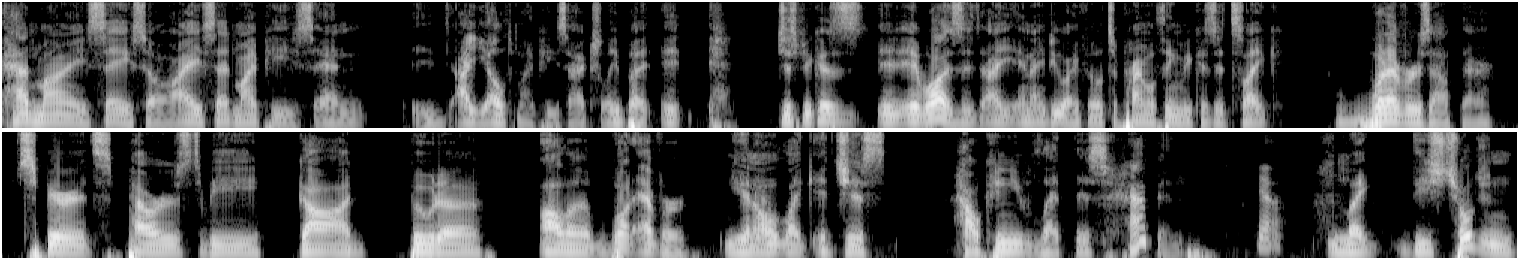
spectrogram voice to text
had my say. So I said my piece and I yelled my piece actually, but it just because it, it was. It, I and I do. I feel it's a primal thing because it's like whatever's out there, spirits, powers to be, God, Buddha, Allah, whatever. You know, like it just. How can you let this happen? Yeah. like these children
